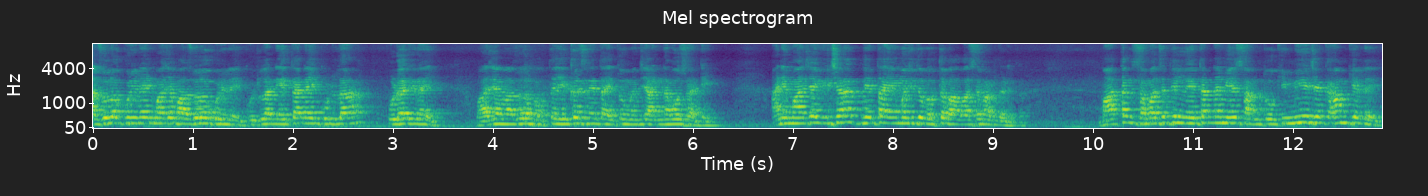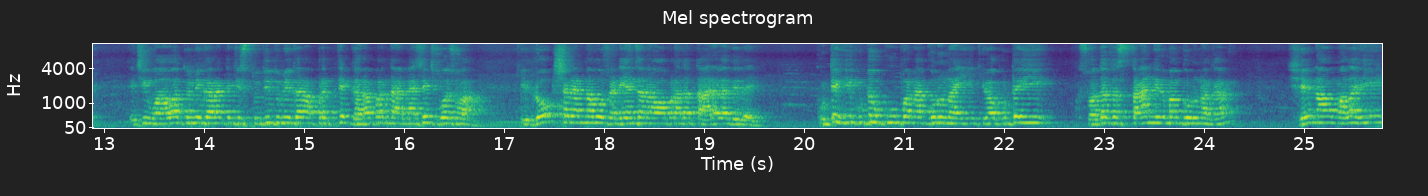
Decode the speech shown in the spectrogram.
आजूला कुणी नाही माझ्या बाजूला कुणी नाही. कुठला नेता नाही कुठला पुढारी नाही. माझ्या बाजूला फक्त एकच नेता आहे तो म्हणजे अण्णाभाऊ साठे. आणि माझ्या विचारात नेता आहे म्हणजे तो फक्त बाबासाहेब आंबेडकर. मातंग समाजातील नेत्यांना मी हे सांगतो की मी जे काम केलंय त्याची वावा तुम्ही करा त्याची स्तुती तुम्ही करा. प्रत्येक घरापर्यंत मेसेज पोहोचवा की लोकशाही अण्णाभाऊ साठे यांचं नाव आपण आता ताऱ्याला दिलंय. कुठेही कुठं कुपणा करू नाही किंवा कुठेही स्वतःचं स्थान निर्माण करू नका. हे नाव मलाही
